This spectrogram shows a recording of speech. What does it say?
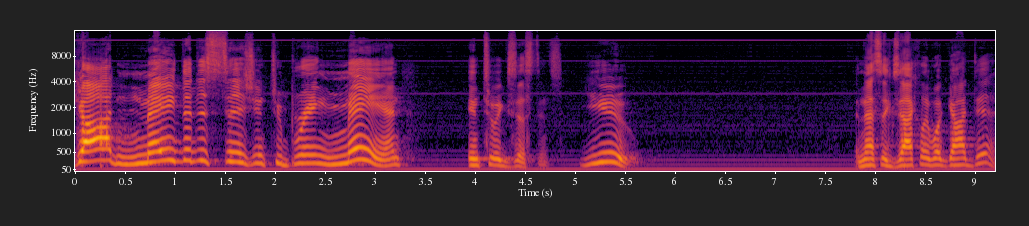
God made the decision to bring man into existence. You. And that's exactly what God did.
